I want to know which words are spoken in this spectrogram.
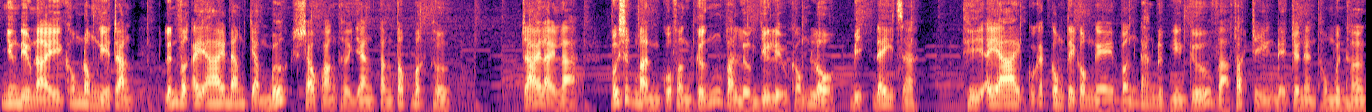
Nhưng điều này không đồng nghĩa rằng lĩnh vực AI đang chậm bước sau khoảng thời gian tăng tốc bất thường. Trái lại là, với sức mạnh của phần cứng và lượng dữ liệu khổng lồ Big Data, thì AI của các công ty công nghệ vẫn đang được nghiên cứu và phát triển để trở nên thông minh hơn.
